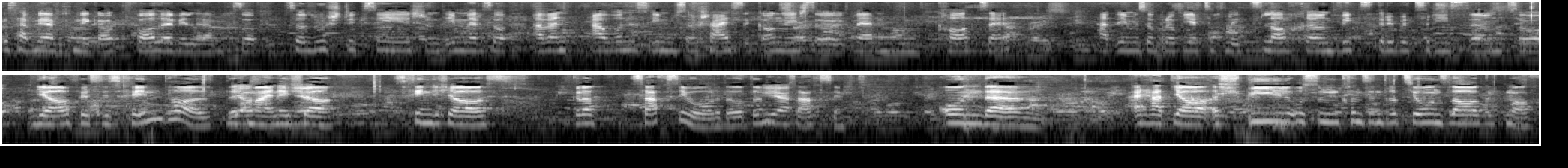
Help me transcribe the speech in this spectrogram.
das hat mir einfach mega gefallen, weil er einfach so, so lustig war und immer so, auch wenn, auch wenn es ihm so scheiße gegangen ist, so während dem KZ, hat er immer so probiert, so ein bisschen zu lachen und Witze darüber zu reissen und so. Ja, für sein Kind halt. Ich Ja, meine, ist ja. ja. Das Kind ist ja gerade sechs geworden, oder? Ja. Sechs. Und ähm, er hat ja ein Spiel aus dem Konzentrationslager gemacht.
